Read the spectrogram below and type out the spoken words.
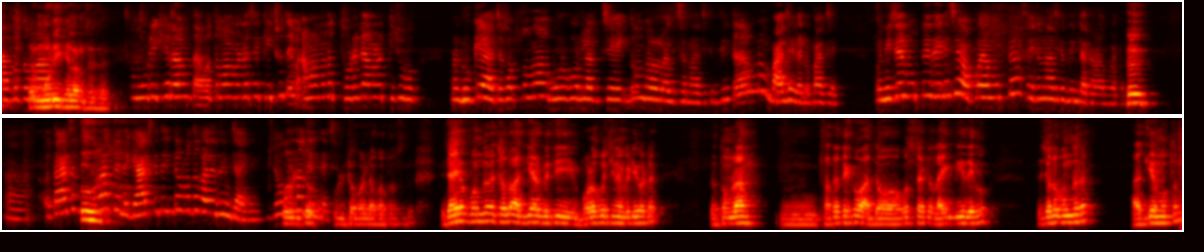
তারপর তোমার মুড়ি খেলাম শেষে। মুড়ি খেলাম তারপর তোমার মানে কিছুতে আমার মনে শরীরে আমার কিছু মানে ঢুকে আছে সবসময় ঘোর ঘোর লাগছে একদম ভালো লাগছে না আজকে দিনটা একদম বাজে গেল বাজে। ওই নিজের দেখেছি অপয়া মুখটা সেই জন্য আজকে দিনটা খারাপ গেল পাল্টা কথা যাই হোক বন্ধুরা চলো আজকে আর বেশি বড় করছি না ভিডিওটা। তো তোমরা সাথে দেখো আর অবশ্যই একটা লাইক দিয়ে দেখো। তো চলো বন্ধুরা আজকের মতন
